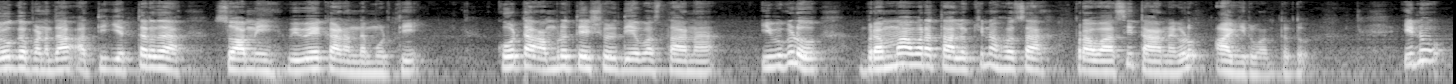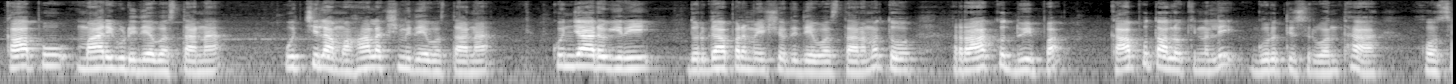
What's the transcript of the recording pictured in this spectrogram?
ಯೋಗ ಬಣದ ಅತಿ ಎತ್ತರದ ಸ್ವಾಮಿ ವಿವೇಕಾನಂದ ಮೂರ್ತಿ ಕೋಟ ಅಮೃತೇಶ್ವರ ದೇವಸ್ಥಾನ. ಇವುಗಳು ಬ್ರಹ್ಮಾವರ ತಾಲೂಕಿನ ಹೊಸ ಪ್ರವಾಸಿ ತಾಣಗಳು ಆಗಿರುವಂಥದ್ದು. ಇನ್ನು ಕಾಪು ಮಾರಿಗುಡಿ ದೇವಸ್ಥಾನ, ಉಚ್ಚಿಲ ಮಹಾಲಕ್ಷ್ಮಿ ದೇವಸ್ಥಾನ, ಕುಂಜಾರುಗಿರಿ, ದುರ್ಗಾಪರಮೇಶ್ವರಿ ದೇವಸ್ಥಾನ ಮತ್ತು ರಾಕು ದ್ವೀಪ ಕಾಪು ತಾಲೂಕಿನಲ್ಲಿ ಗುರುತಿಸಿರುವಂತಹ ಹೊಸ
